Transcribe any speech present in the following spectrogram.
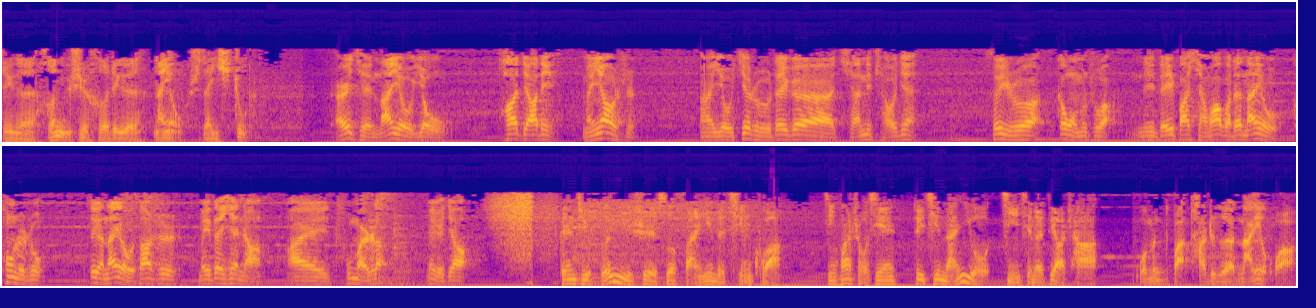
这个何女士和这个男友是在一起住的，而且男友有他家的门钥匙，啊，有借出这个钱的条件，所以说跟我们说，你得把想法把这男友控制住。这个男友当时没在现场，哎，出门了，没搁家。根据何女士所反映的情况，警方首先对其男友进行了调查。我们把她这个男友啊，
